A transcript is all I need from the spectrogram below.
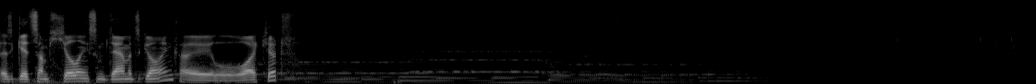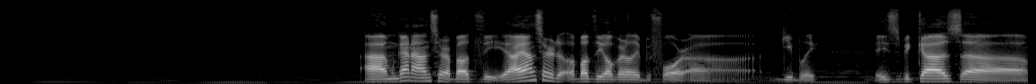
Let's get some healing, some damage going. I like it. I'm gonna answer about the. I answered about the overlay before, uh, Ghibli. It's because uh,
